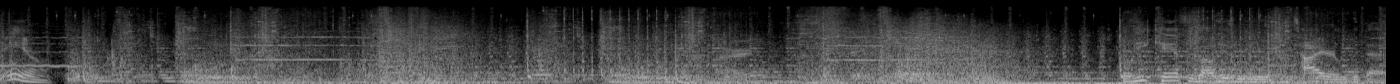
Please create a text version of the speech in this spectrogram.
Damn. Alright. So he cancels out his moves entirely with that.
